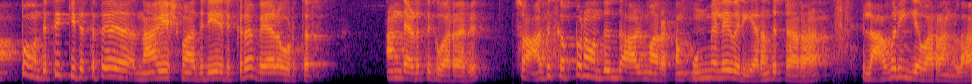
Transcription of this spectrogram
அப்போ வந்துட்டு கிட்டத்தட்ட நாகேஷ் மாதிரியே இருக்கிற வேற ஒருத்தர் அந்த இடத்துக்கு வராரு ஸோ அதுக்கப்புறம் வந்து இந்த ஆள்மாறாட்டம் உண்மையிலே இவர் இறந்துட்டாரா? இல்லை அவர் இங்கே வராங்களா?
